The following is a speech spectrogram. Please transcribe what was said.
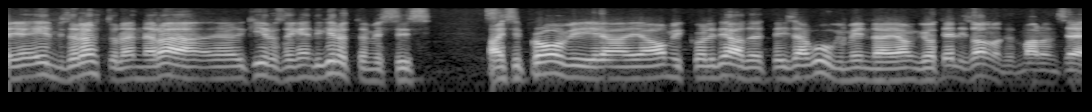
ja eelmisel õhtul enne raja äh, kiiruslegendi kirjutamist siis andsid proovi ja, ja hommikul oli teada, et ei saa kuhugi minna ja ongi hotellis olnud, et ma arvan, see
